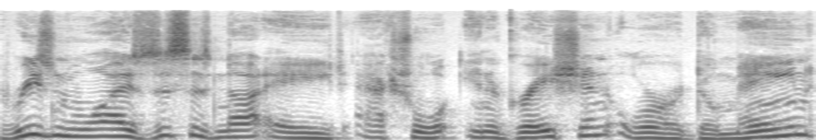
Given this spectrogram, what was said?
The reason why is this is not a actual integration or domain.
